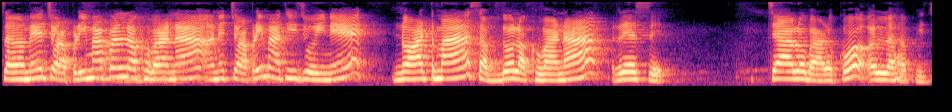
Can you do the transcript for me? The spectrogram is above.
સામે ચોપડીમાં પણ લખવાના અને ચોપડીમાંથી જોઈને નોટમાં શબ્દો લખવાના રહેશે. ચાલો બાળકો, અલ્લાહ હાફિજ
